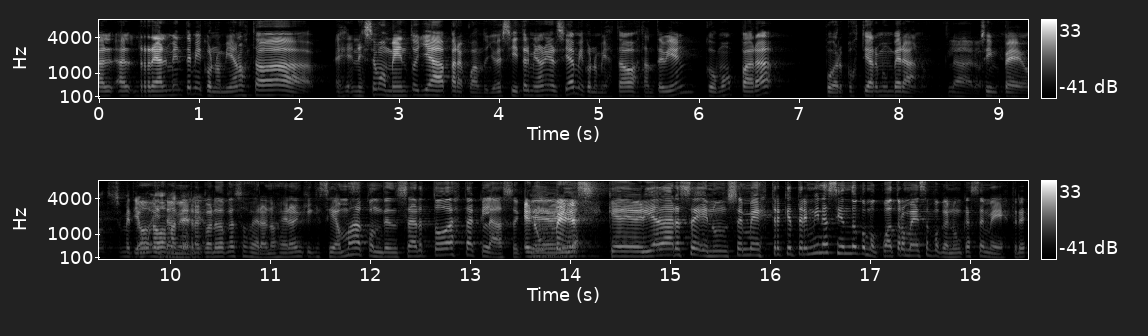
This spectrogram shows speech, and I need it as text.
al- al- realmente mi economía no estaba, en ese momento ya, para cuando yo decidí terminar la universidad, mi economía estaba bastante bien como para poder costearme un verano, Claro. sin peo. Entonces metía No, y dos también materias. recuerdo que esos veranos eran que, que si vamos a condensar toda esta clase que, En un debería, mes. que debería darse en un semestre que termina siendo como cuatro meses porque nunca es semestre,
